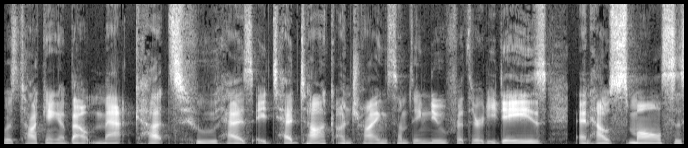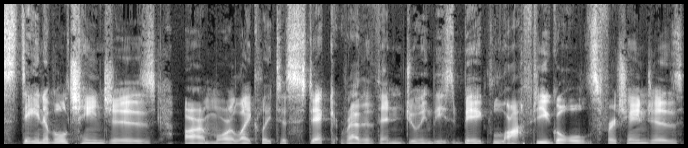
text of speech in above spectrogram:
was talking about Matt Cutts, who has a TED Talk on trying something new for 30 days and how small, sustainable changes are more likely to stick rather than doing these big, lofty goals for changes.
